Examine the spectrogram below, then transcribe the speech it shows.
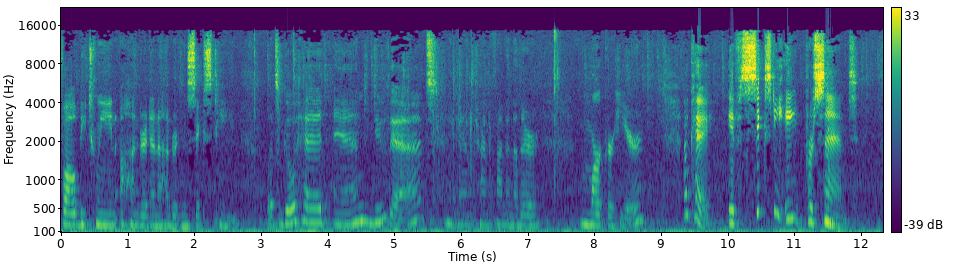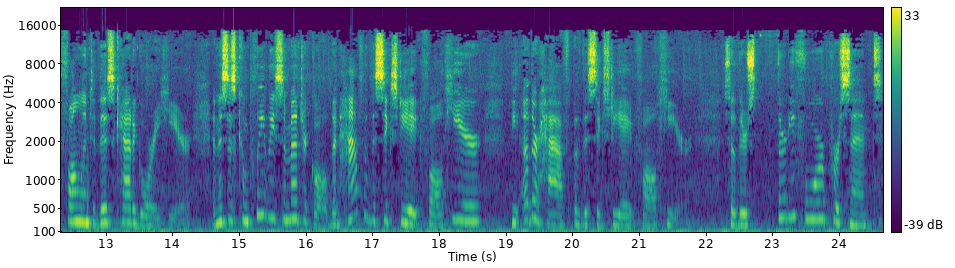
fall between 100 and 116? Let's go ahead and do that. Again, I'm trying to find another marker here. Okay, if 68% fall into this category here, and this is completely symmetrical, then half of the 68 fall here, the other half of the 68 fall here. So there's 34%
